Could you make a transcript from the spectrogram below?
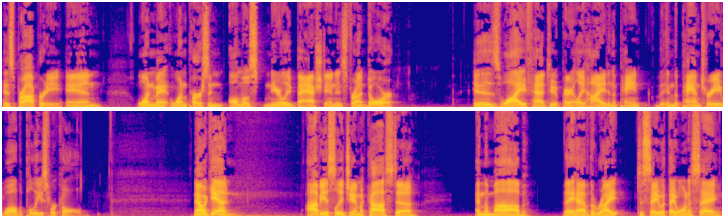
his property, and one man, one person almost nearly bashed in his front door. His wife had to apparently hide in the pan- in the pantry while the police were called. Now again, obviously Jim Acosta and the mob, they have the right to say what they want to say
